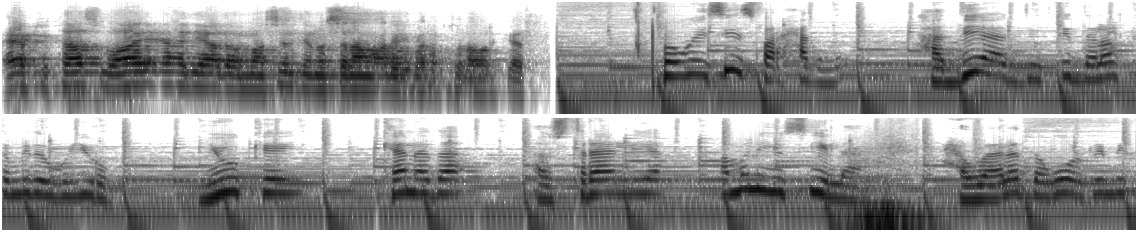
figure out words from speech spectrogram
ceebtu taas waaye aad iyo aad waa mahadsantiin wasalaamu calaykum waraxmatullahi wabarakatu fogeysiis farxad leh. Haddii aad joogtid dalalka midooda yurub u k kanada australia ama new zealand xawaaladda world remit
